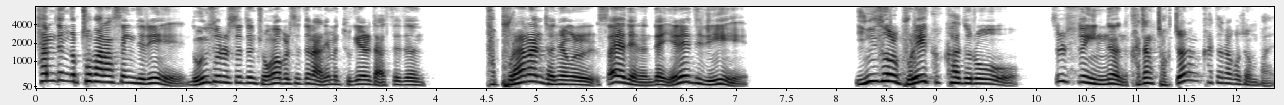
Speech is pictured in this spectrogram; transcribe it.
3등급 초반 학생들이 논술을 쓰든 종합을 쓰든 아니면 두 개를 다 쓰든 다 불안한 전형을 써야 되는데 얘네들이 인서울 브레이크 카드로 쓸 수 있는 가장 적절한 카드라고 좀 봐요.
